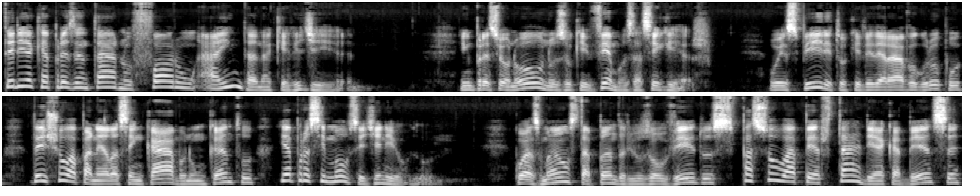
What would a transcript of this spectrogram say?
teria que apresentar no fórum ainda naquele dia. Impressionou-nos o que vimos a seguir. O espírito que liderava o grupo deixou a panela sem cabo num canto e aproximou-se de Nildo. Com as mãos tapando-lhe os ouvidos, passou a apertar-lhe a cabeça,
